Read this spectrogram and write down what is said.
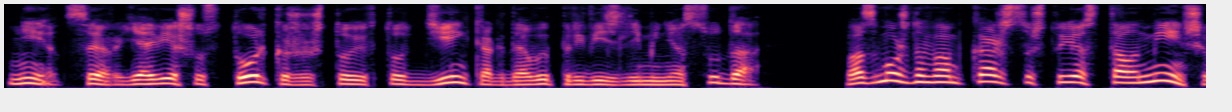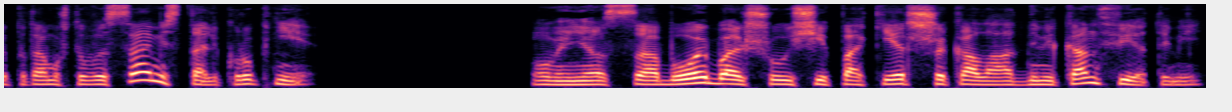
«Нет, сэр, я вешу столько же, что и в тот день, когда вы привезли меня сюда. Возможно, вам кажется, что я стал меньше, потому что вы сами стали крупнее». «У меня с собой большущий пакет с шоколадными конфетами.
